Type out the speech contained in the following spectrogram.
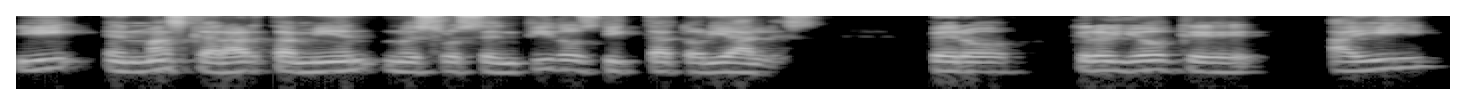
y enmascarar también nuestros sentidos dictatoriales. Pero creo yo que ahí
